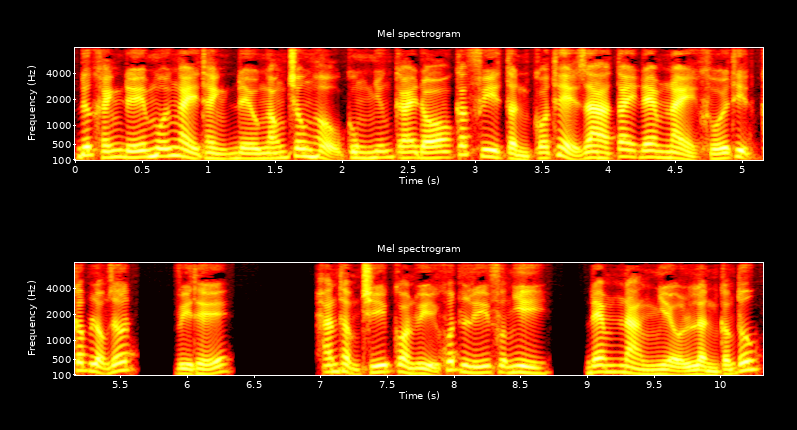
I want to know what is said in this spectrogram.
Đức Khánh Đế mỗi ngày thành đều ngóng trông hậu cung những cái đó các phi tần có thể ra tay đem này khối thịt cấp lộng rớt, vì thế, hắn thậm chí còn ủy khuất Lý Phượng Nhi, đem nàng nhiều lần cấm túc.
